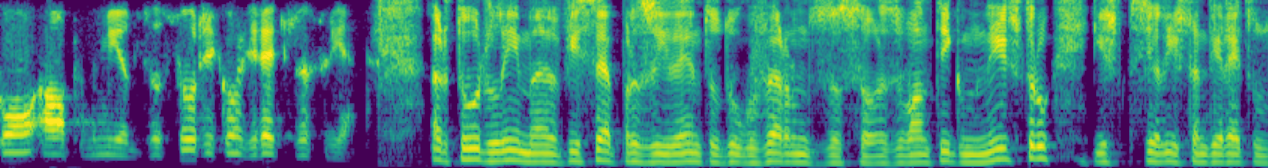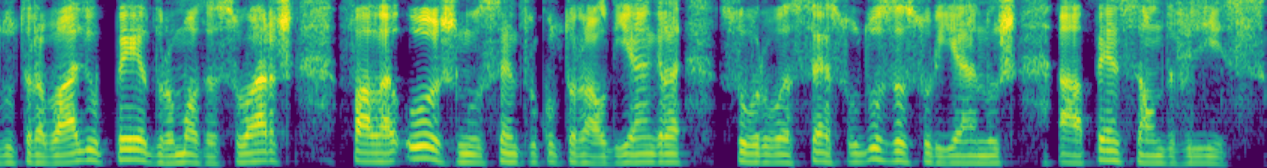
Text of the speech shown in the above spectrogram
com a autonomia dos Açores e com os direitos dos açorianos. Artur Lima, vice-presidente do Governo dos Açores, o antigo ministro e especialista em Direito do Trabalho, Pedro Mota Soares, fala hoje no Centro Cultural de Angra sobre o acesso dos açorianos à pensão de velhice.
